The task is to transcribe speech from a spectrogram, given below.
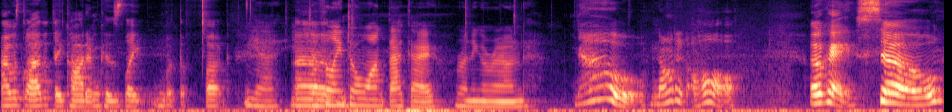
I was glad that they caught him because, like, what the fuck? Yeah. You Um, definitely don't want that guy running around. No, not at all. Okay, so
